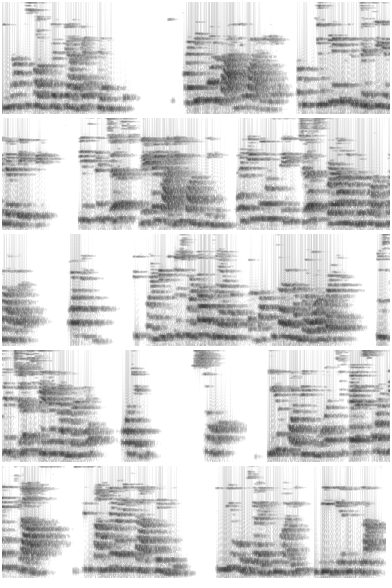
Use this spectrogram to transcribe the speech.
यहाँ से सॉल्व करके आ गया thirty four thirty four value आ रही है. हम क्यूमुलेटिव फ्रीक्वेंसी के अंदर देखते हैं. कि इससे जस्ट ग्रेटर वैल्यू कौन सी है? थर्टी फोर से जस्ट बड़ा नंबर कौन सा आ रहा है? फोर्टी टू ट्वेंटी टू तो छोटा हो जाएगा, और बाकी सारे नंबर और बड़े तो उससे जस्ट ग्रेटर नंबर है फोर्टी टू सो ये फोर्टी टू अच्छी करस्पॉन्डिंग क्लास इसके सामने वाली क्लास है ये। तो ये हो जाएगी हमारी मीडियम क्लास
